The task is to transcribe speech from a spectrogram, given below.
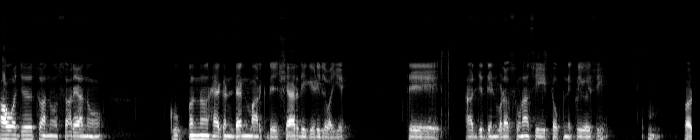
ਆਓ ਅੱਜ ਤੁਹਾਨੂੰ ਸਾਰਿਆਂ ਨੂੰ ਕੂਪਨ ਹੈਗਨ ਡੈਨਮਾਰਕ ਦੇ ਸ਼ਹਿਰ ਦੀ ਗੇੜੀ ਲਵਾਈਏ। ਤੇ ਅੱਜ ਦਿਨ ਬੜਾ ਸੋਹਣਾ ਸੀ, ਧੁੱਪ ਨਿਕਲੀ ਹੋਈ ਸੀ, ਪਰ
